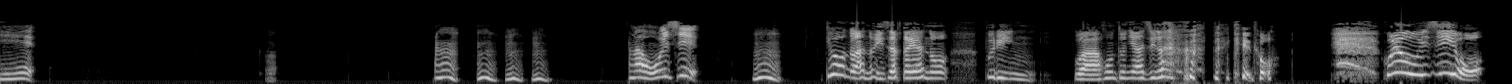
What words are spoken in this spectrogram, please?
ええうん、うん、うん、うん。あ、美味しい。うん。今日のあの居酒屋のプリンは本当に味がなかったけど これは美味しいよ。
